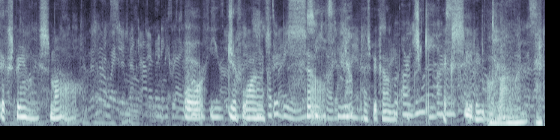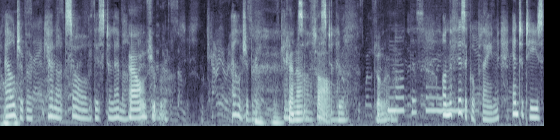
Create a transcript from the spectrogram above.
extremely small, or if one's other beings self has become Are you part exceedingly large. Algebra cannot solve this dilemma. Algebra Algebra cannot, cannot solve, this solve dilemma. this dilemma. On the physical plane, entities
